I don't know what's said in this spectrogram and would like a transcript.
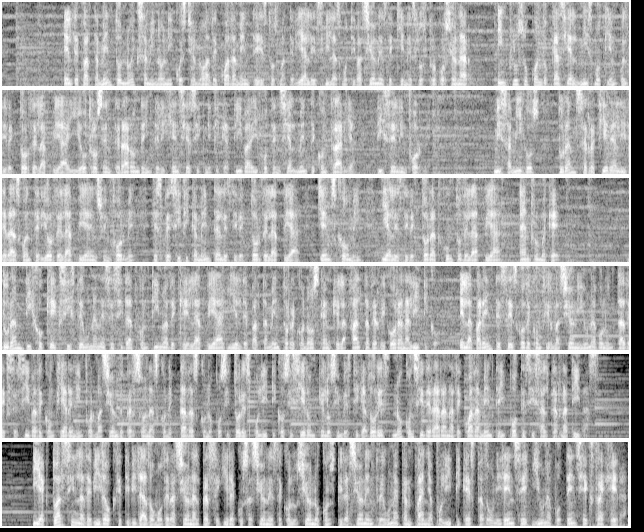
El departamento no examinó ni cuestionó adecuadamente estos materiales y las motivaciones de quienes los proporcionaron, incluso cuando casi al mismo tiempo el director del FBI y otros se enteraron de inteligencia significativa y potencialmente contraria, dice el informe. Mis amigos, Durán se refiere al liderazgo anterior del FBI en su informe, específicamente al exdirector del FBI, James Comey, y al exdirector adjunto del FBI, Andrew McCabe. Durán dijo que existe una necesidad continua de que el FBI y el departamento reconozcan que la falta de rigor analítico, el aparente sesgo de confirmación y una voluntad excesiva de confiar en información de personas conectadas con opositores políticos hicieron que los investigadores no consideraran adecuadamente hipótesis alternativas. Y actuar sin la debida objetividad o moderación al perseguir acusaciones de colusión o conspiración entre una campaña política estadounidense y una potencia extranjera.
